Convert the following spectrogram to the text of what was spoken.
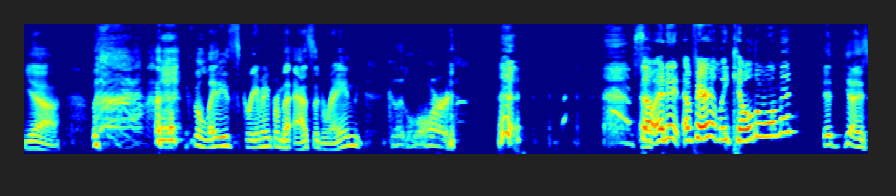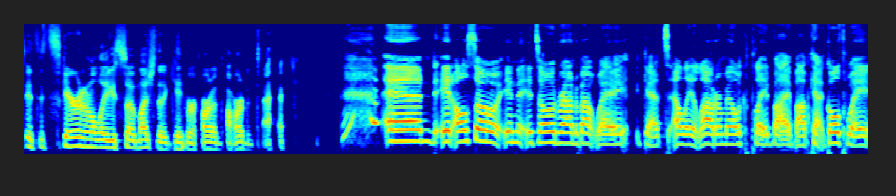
Yeah. the lady screaming from the acid rain. Good lord. So, and it apparently killed a woman. It yeah, it's, it's, it scared an old lady so much that it gave her heart a heart attack. And it also, in its own roundabout way, gets Elliot Loudermilk, played by Bobcat Goldthwait,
